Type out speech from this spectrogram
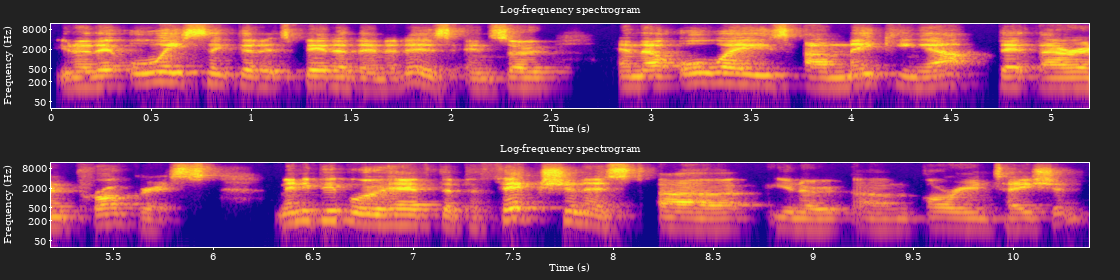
You know, they always think that it's better than it is. And so, and they're always uh, making out that they're in progress. Many people who have the perfectionist, uh, you know, um, orientation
